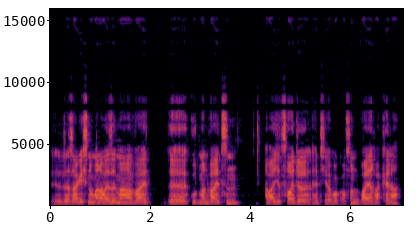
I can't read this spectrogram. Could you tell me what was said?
Äh, Da sage ich normalerweise immer weit, äh, Gutmann Weizen, aber jetzt heute hätte ich ja Bock auf so einen Weierer Keller.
